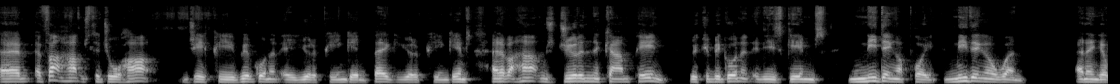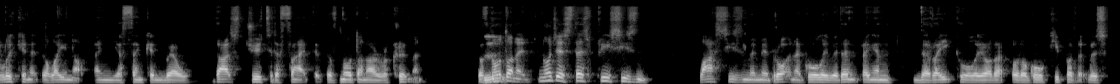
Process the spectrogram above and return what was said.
Um, if that happens to Joe Hart, JP, we're going into a European game, big European games. And if it happens during the campaign, we could be going into these games needing a point, needing a win. And then you're looking at the lineup and you're thinking, well, that's due to the fact that we've not done our recruitment. We've mm. not done it, not just this preseason, last season when we brought in a goalie, we didn't bring in the right goalie or a, or a goalkeeper that was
